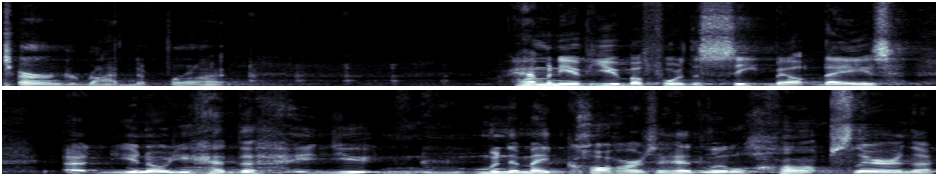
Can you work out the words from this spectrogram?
turn to ride in the front. How many of you, before the seatbelt days, uh, you know, you had the you when they made cars, they had little humps there in the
